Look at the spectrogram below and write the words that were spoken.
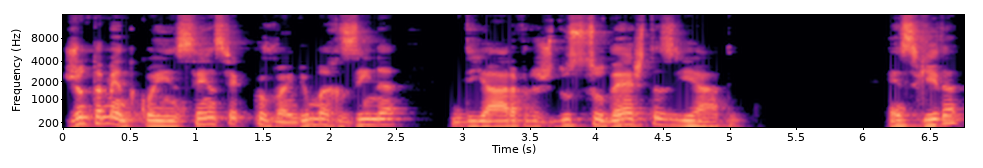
juntamente com a essência que provém de uma resina de árvores do Sudeste Asiático. Em seguida,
